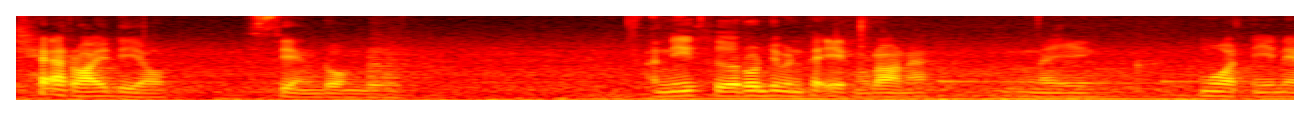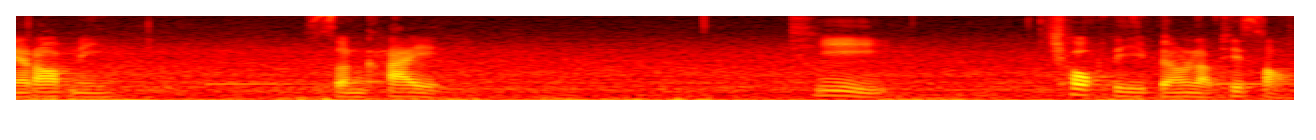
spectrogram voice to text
แค่ร้อยเดียวเสี่ยงดวงดูอันนี้คือรุ่นที่เป็นพระเอกของเรานะ ในงวดนี้ในรอบนี้ ส่วนใคร ที่โชคดีเป็นลำดับที่สอง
